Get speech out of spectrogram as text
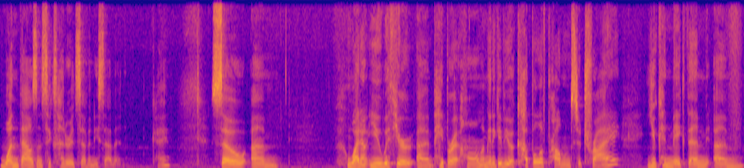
1,677. Okay? So um, why don't you, with your uh, paper at home, I'm going to give you a couple of problems to try. You can make them um,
